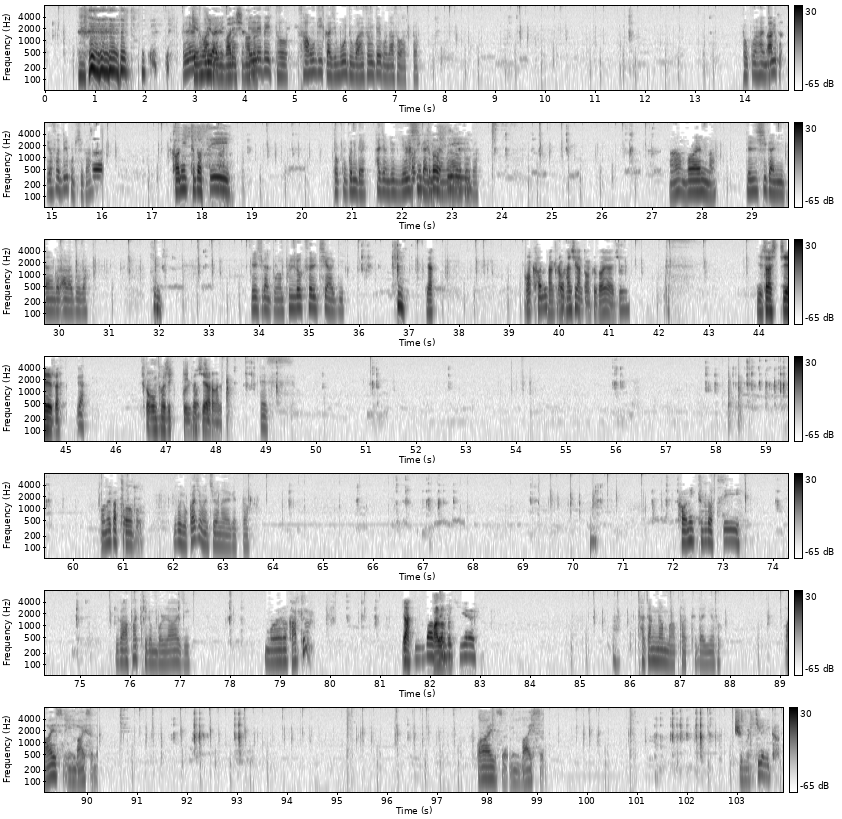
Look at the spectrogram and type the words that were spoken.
엘리베이터 괴물이라니 말이 심하다. 엘리베이터 4호기까지 모두 완성되고 나서 왔다. 덕분 한 맞아. 일곱, 여섯, 일곱 시간? To the sea. 덕구 근데, 하지만 여기 10시간 to the 있다는 걸 sea. 알아둬라. 아, 뭐라 했나. 10시간이 있다는 걸 알아둬라. 10시간 동안 블럭 설치하기. 야. 어? 건- 난 그럼 1시간 동안 그거 해야지. 유사시에다. 야, 조금 더 짓고 유사시에 하러 갈래. 됐어. 오메가 터보. 이거 요까지만 지어놔야겠다. Connect to the sea. 이거 아파트 이름 몰라 하지. 뭐로 가드? 야, 발로 자작나무 아파트다, 이 녀석. 바이스 인 바이스. 바이스 인 바이스. 춤을 튀으니까.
